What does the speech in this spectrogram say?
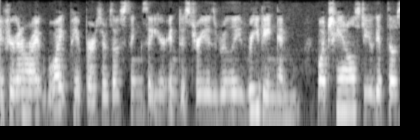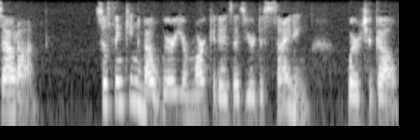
If you're going to write white papers, or those things that your industry is really reading, and what channels do you get those out on? So thinking about where your market is as you're deciding where to go.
